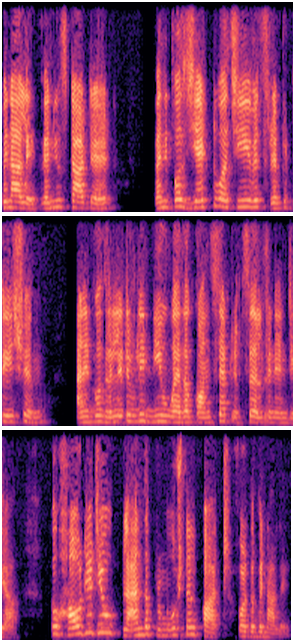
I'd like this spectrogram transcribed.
Biennale when you started, when it was yet to achieve its reputation? And it was relatively new as a concept itself in India. So, how did you plan the promotional part for the Biennale?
